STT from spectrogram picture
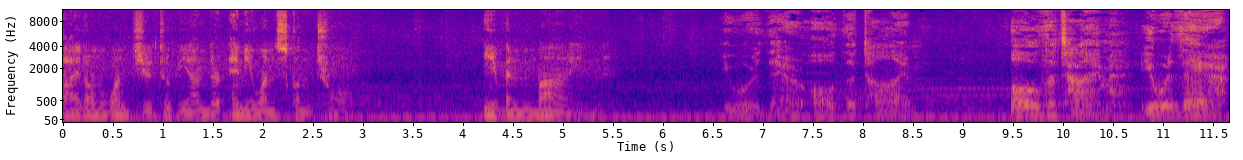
I don't want you to be under anyone's control. Even mine. You were there all the time. All the time, you were there,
